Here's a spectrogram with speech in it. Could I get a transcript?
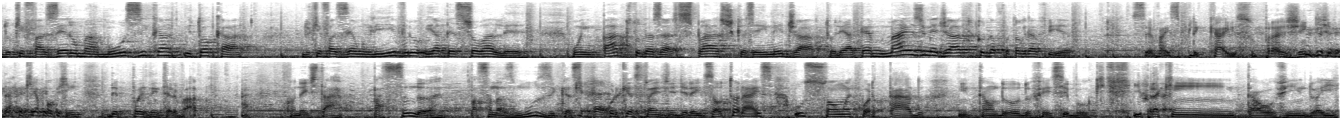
do que fazer uma música e tocar, do que fazer um livro e a pessoa ler. O impacto das artes plásticas é imediato, ele é até mais imediato que o da fotografia. Você vai explicar isso pra gente daqui a pouquinho, depois do intervalo quando a gente está passando, passando as músicas, é. por questões de direitos autorais, o som é cortado então do, do Facebook. E para quem está ouvindo aí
